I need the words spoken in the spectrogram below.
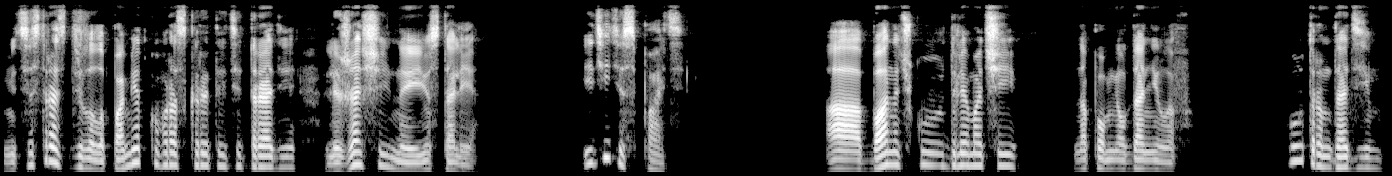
Медсестра сделала пометку в раскрытой тетради, лежащей на ее столе. «Идите спать». «А баночку для мочи?» напомнил Данилов. Утром дадим.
